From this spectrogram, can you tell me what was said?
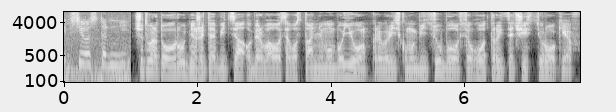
і всі остальні. 4 грудня життя бійця обірвалося в останньому бою. Криворізькому бійцю було всього 36 років.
